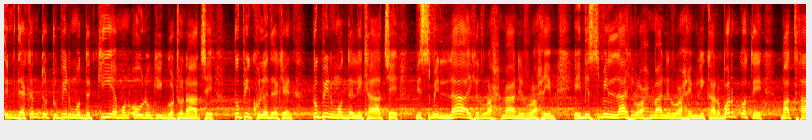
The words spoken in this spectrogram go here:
তিনি দেখেন তো টুপির মধ্যে কি এমন অলৌকিক ঘটনা আছে। টুপি খুলে দেখেন, টুপির মধ্যে লেখা আছে বিসমিল্লাহ রহমান রহিম। এই বিসমিল্লাহ রহমান রহিম লিখার বরকতে মাথা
